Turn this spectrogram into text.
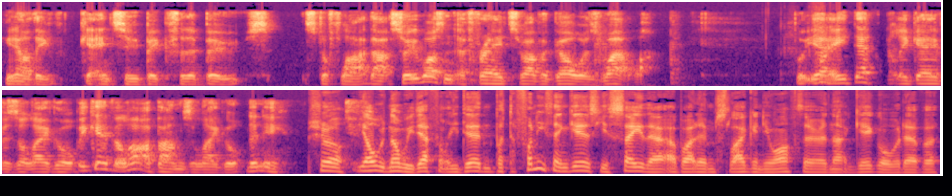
you know they're getting too big for the boots stuff like that so he wasn't afraid to have a go as well but yeah he definitely gave us a leg up he gave a lot of bands a leg up didn't he Sure. Yeah, oh, no, we definitely did. But the funny thing is, you say that about him slagging you off there in that gig or whatever.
